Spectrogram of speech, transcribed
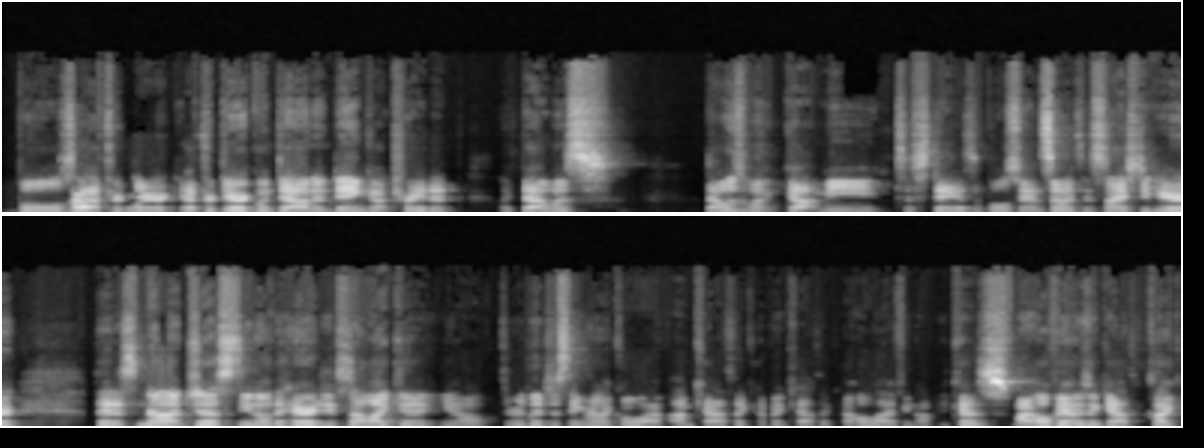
Bulls right, after yeah. Derrick after Derrick went down and Deng got traded. Like that was that was what got me to stay as a Bulls fan. So it's, it's nice to hear that it's not just you know the heritage. It's not like a you know the religious thing. Where like, oh, I'm, I'm Catholic. I've been Catholic my whole life. You know, because my whole family's been Catholic. Like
